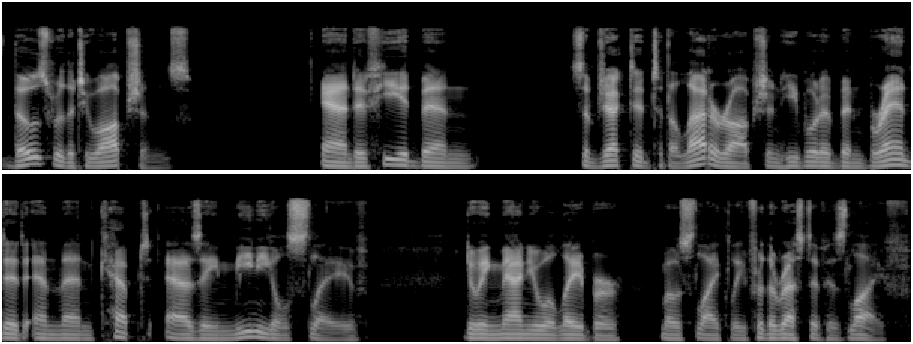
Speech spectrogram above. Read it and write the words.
those were the two options. And if he had been subjected to the latter option, he would have been branded and then kept as a menial slave, doing manual labor, most likely, for the rest of his life.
